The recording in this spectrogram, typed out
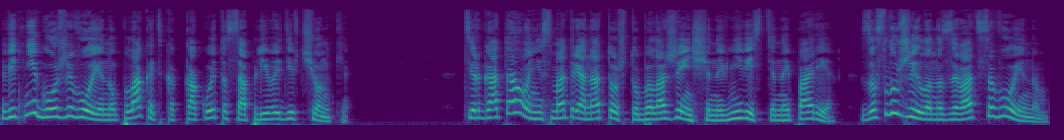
Ведь не гоже воину плакать, как какой-то сопливой девчонке. Терготау, несмотря на то, что была женщиной в невестиной паре, заслужила называться воином.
